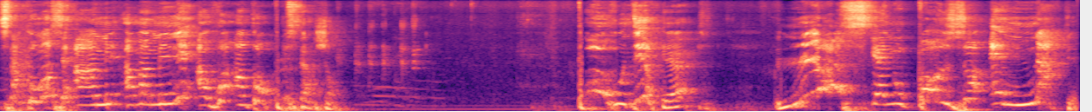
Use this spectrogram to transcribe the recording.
ça commence à, m'amener à avoir encore plus d'argent. Pour vous dire que lorsque nous posons un acte,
